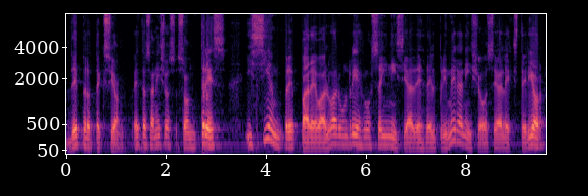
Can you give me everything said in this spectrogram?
de protección. Estos anillos son tres y siempre para evaluar un riesgo se inicia desde el primer anillo, o sea, el exterior,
